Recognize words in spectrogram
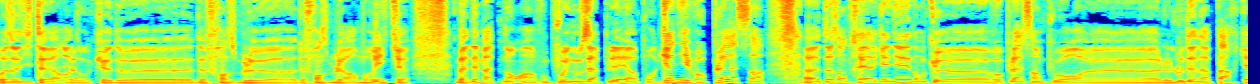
aux auditeurs donc de, de France Bleu, de France Bleu Armorique. Eh ben, dès maintenant, hein, vous pouvez nous appeler hein, pour gagner vos places. hein. Euh, deux entrées à gagner, donc euh, vos places hein, pour euh, le Loudana Park.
